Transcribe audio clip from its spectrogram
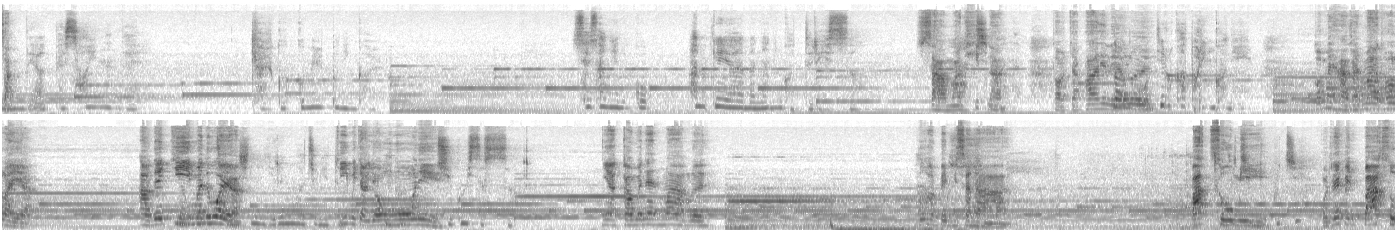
사- 분명 내 앞에 서 있는데 결국 꿈일 뿐인걸 세상엔 꼭 함께여야만 하는 것들이 있어 สามอาทิตย์นะต่อจากภาคที่แล้วเล 넌 ย 어디로 가버린 거니 ก็ไม่หากันมากเท่าไหร่อ่ะ เอาได้จี้มาด้วยอ่ะ 정신을 잃은 와중에도 끼미 자, 영혼이. 이걸 쥐고 있었어 เนี่ยกำไม่แน่นมากเลยพวกมันเป็นปริศนาปักซูมี 도대체 누구지? ผมจะได้เป็นปักซู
